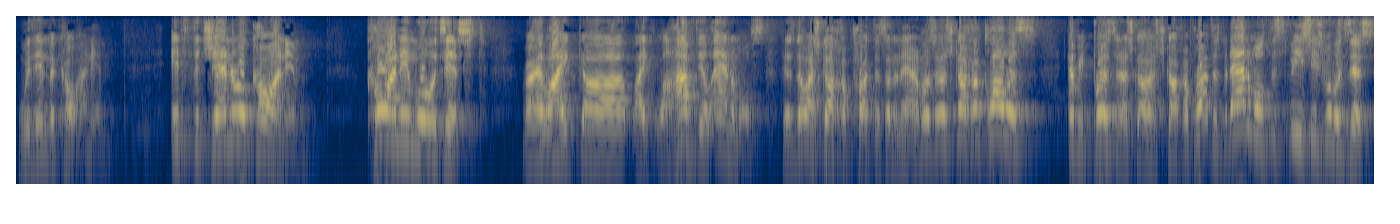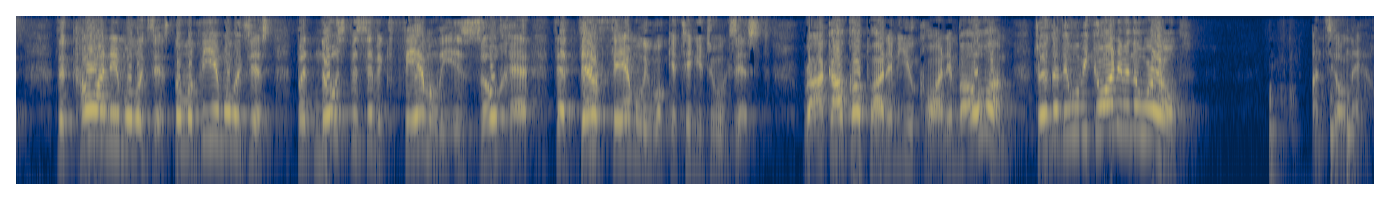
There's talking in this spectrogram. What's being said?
within the Kohanim. It's the general Kohanim. Kohanim will exist. Right, like, uh, like lahavdil animals. There's no ashkacha pratis on an animal, there's ashkacha klalis. Every person has ashkacha pratis, but animals, the species will exist. The Kohanim will exist. The Levium will exist. But no specific family is Zoche that their family will continue to exist. Rak al Kohanim, you Kohanim ba'olam. Just that there will be Kohanim in the world until now.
